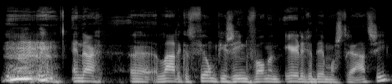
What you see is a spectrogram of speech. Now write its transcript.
en daar eh, laat ik het filmpje zien van een eerdere demonstratie.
